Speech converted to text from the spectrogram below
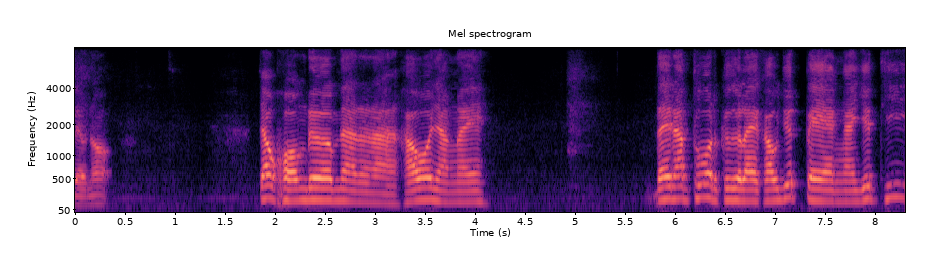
แล้วเนาะเจ้าของเดิมน่ะนะนะเขาอยังไง ได้รับโทษคืออะไรเขายึดแปลงไงยึดที่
